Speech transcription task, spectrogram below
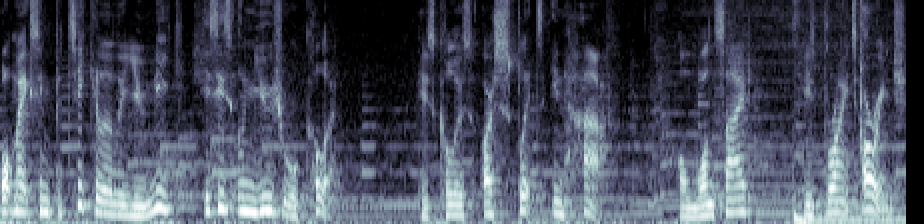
What makes him particularly unique is his unusual colour. His colours are split in half. On one side is bright orange,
